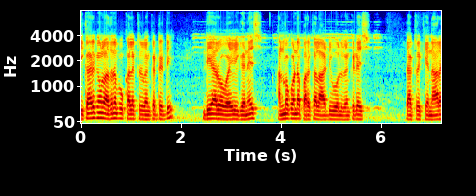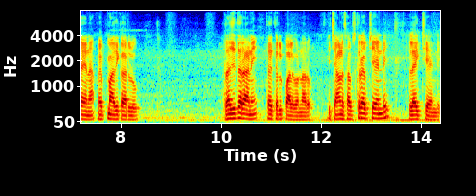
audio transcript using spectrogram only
ఈ కార్యక్రమంలో అదనపు collector Venkatareddy DRO YV Ganesh Hanmakonda Parakala ఆర్డీఓలు Venkatesh doctor K Narayana MEPMA అధికారులు రజితరాణి తదితరులు పాల్గొన్నారు. ఈ ఛానల్ సబ్స్క్రైబ్ చేయండి. లైక్ చేయండి.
